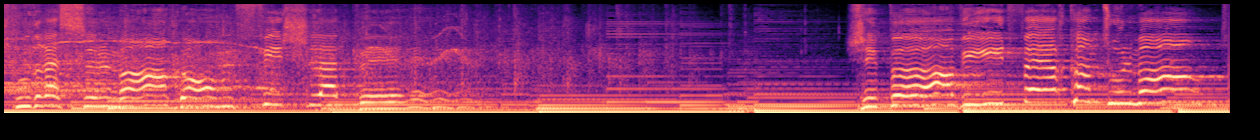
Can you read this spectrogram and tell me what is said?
Je voudrais seulement qu'on me fiche la paix. J'ai pas envie de faire comme tout le monde,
